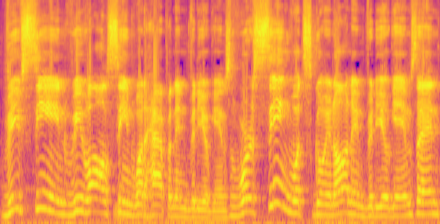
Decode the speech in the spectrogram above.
We've seen, we've all seen what happened in video games. We're seeing what's going on in video games and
